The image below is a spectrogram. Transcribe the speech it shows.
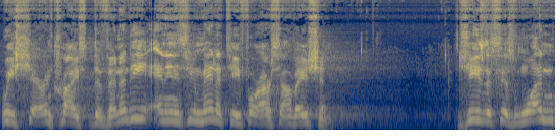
We share in Christ's divinity and in his humanity for our salvation. Jesus is one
